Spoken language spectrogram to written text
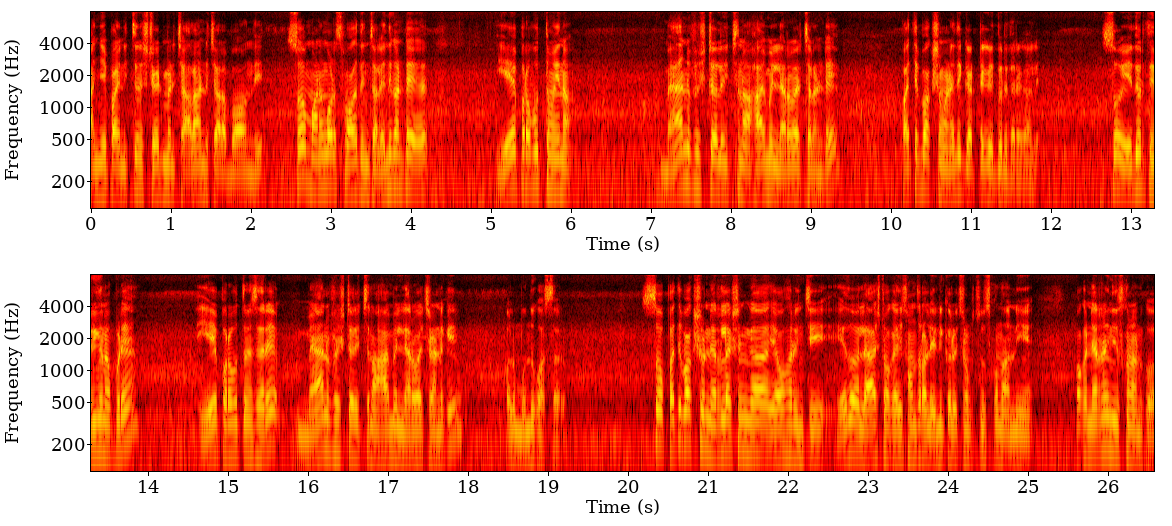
అని చెప్పి ఆయన ఇచ్చిన స్టేట్మెంట్ చాలా అంటే చాలా బాగుంది. సో మనం కూడా స్వాగతించాలి. ఎందుకంటే ఏ ప్రభుత్వం అయినా మేనిఫెస్టోలో ఇచ్చిన హామీలు నెరవేర్చాలంటే ప్రతిపక్షం అనేది గట్టిగా ఎదురు తిరగాలి. సో ఎదురు తిరిగినప్పుడే ఏ ప్రభుత్వం సరే మేనిఫెస్టోలు ఇచ్చిన హామీలు నెరవేర్చడానికి వాళ్ళు ముందుకు వస్తారు. సో ప్రతిపక్షం నిర్లక్ష్యంగా వ్యవహరించి ఏదో లాస్ట్ ఒక ఐదు సంవత్సరాలు ఎన్నికలు వచ్చినప్పుడు చూసుకుందాం అని ఒక నిర్ణయం తీసుకున్నాను అనుకో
